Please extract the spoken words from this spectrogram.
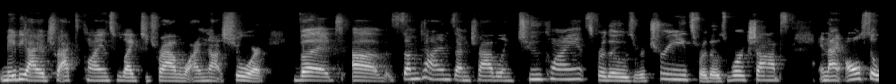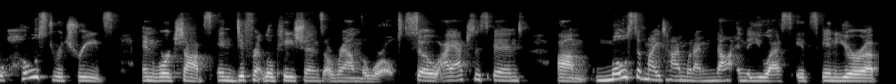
maybe I attract clients who like to travel. I'm not sure. But uh, sometimes I'm traveling to clients for those retreats, for those workshops. And I also host retreats and workshops in different locations around the world. So I actually spend um, most of my time when I'm not in the US, it's in Europe,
